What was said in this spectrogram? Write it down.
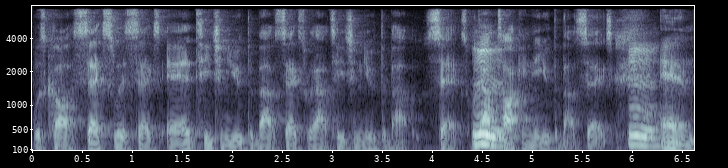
was called Sexless Sex Ed, teaching youth about sex without teaching youth about sex, without Mm. talking to youth about sex, Mm. and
